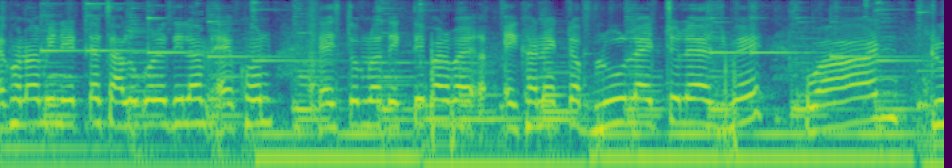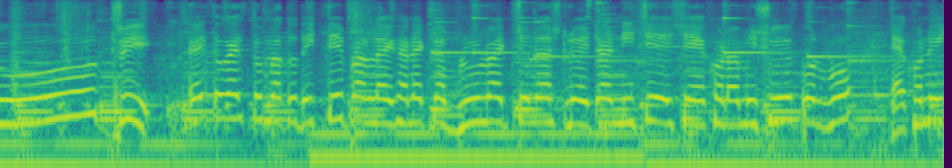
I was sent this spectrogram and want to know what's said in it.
এখন আমি নেটটা চালু করে দিলাম। এখন গাইজ তোমরা দেখতে পারবা, এখানে একটা ব্লু লাইট চলে আসবে। ওয়ান টু থ্রি এই তো গাইজ তোমরা তো দেখতেই পারলা এখানে একটা ব্লু লাইট চলে আসলো, এটার নিচে এসে এখন আমি শুয়ে পড়ব। এখন এই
